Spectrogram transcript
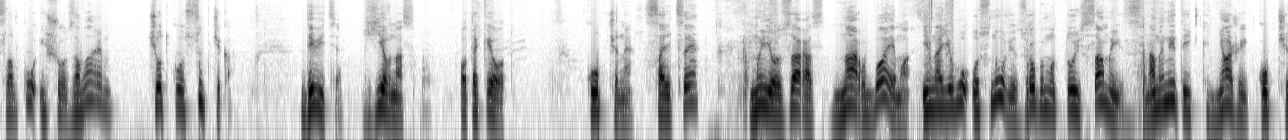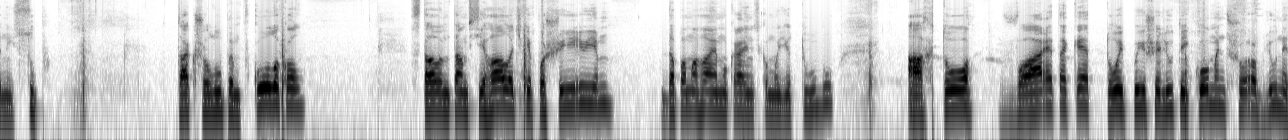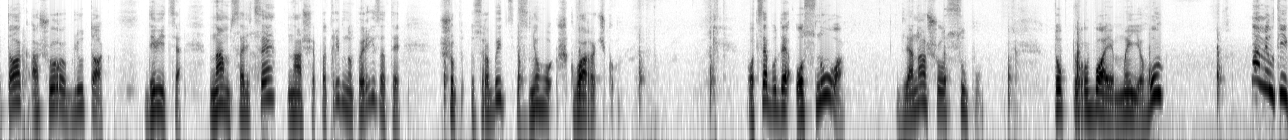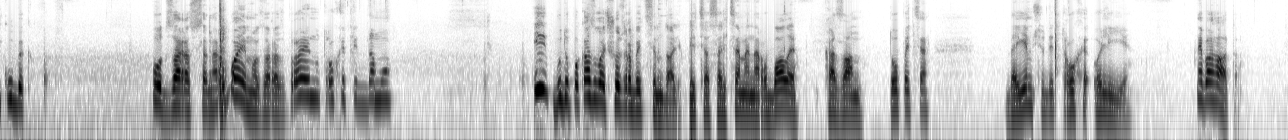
Славку і що? Заваримо чіткого супчика. Дивіться, є в нас отаке от копчене сальце. Ми його зараз нарубаємо і на його основі зробимо той самий знаменитий княжий копчений суп. Так що лупимо в колокол, ставимо там всі галочки, поширюємо, допомагаємо українському Ютубу. А хто варить таке, той пише лютий комент, що роблю не так, а що роблю так. Дивіться, нам сальце наше потрібно порізати, щоб зробити з нього шкварочку. Оце буде основа для нашого супу. Тобто рубаємо ми його на мілкий кубик. От зараз все нарубаємо, зараз Брайану трохи піддамо. І буду показувати, що зробити з цим далі. Це сальце ми нарубали, казан топиться. Даємо сюди трохи олії. Небагато.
